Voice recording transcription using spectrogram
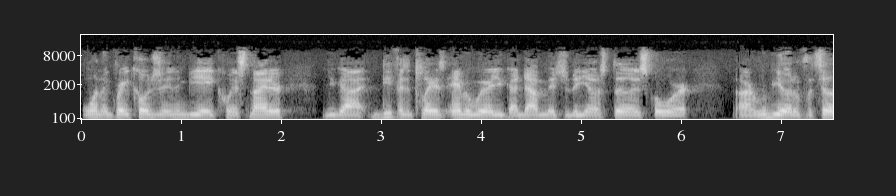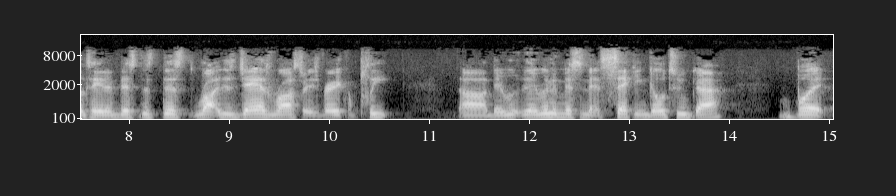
One of the great coaches in the NBA, Quinn Snyder. You got defensive players everywhere. You got Donovan Mitchell, the young stud scorer, uh, Rubio, the facilitator. This this this this Jazz roster is very complete. Uh, they they're really missing that second go to guy, but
